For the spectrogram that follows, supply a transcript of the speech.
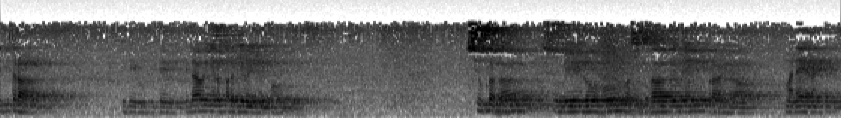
ഇത്ര ഇത് യുക്തി പിതാവ് ഇങ്ങനെ പറഞ്ഞു കഴിഞ്ഞപ്പോ ശുക സുമേലോഹോ വസുധാകനെ പ്രായ. മലയിറങ്ങി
